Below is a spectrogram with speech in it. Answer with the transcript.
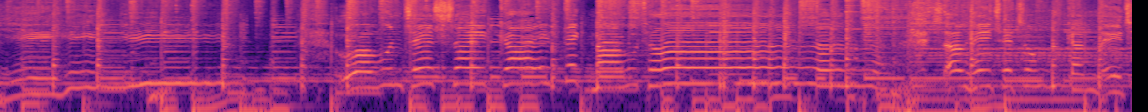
言语，和缓这世界的矛盾。想起车中跟你初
